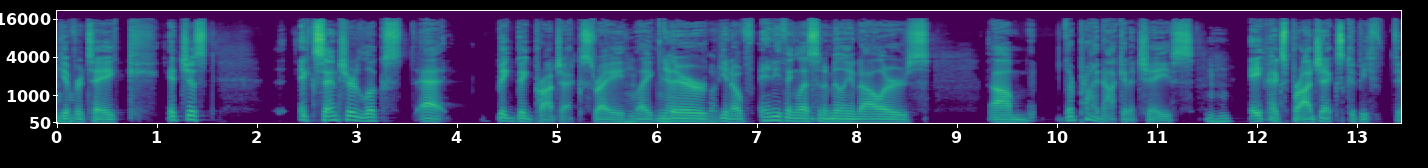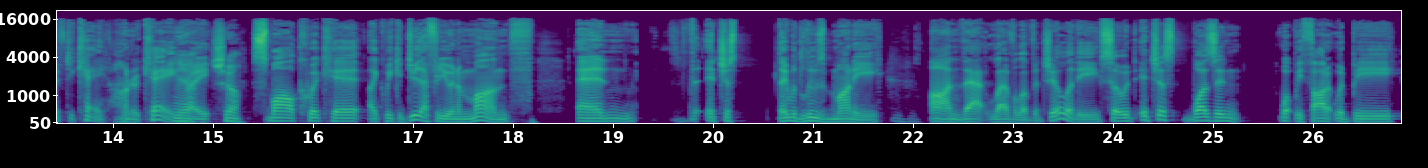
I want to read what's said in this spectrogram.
give mm-hmm. or take. It just Accenture looks at big, big projects, right? Mm-hmm. Like yeah, they're, you know, anything less than a million dollars, um, they're probably not going to chase. Mm-hmm. Apex projects could be 50K, 100K, yeah, right? Sure. Small, quick hit. Like we could do that for you in a month. And th- it just, they would lose money mm-hmm. on that level of agility. So it, it just wasn't what we thought it would be.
